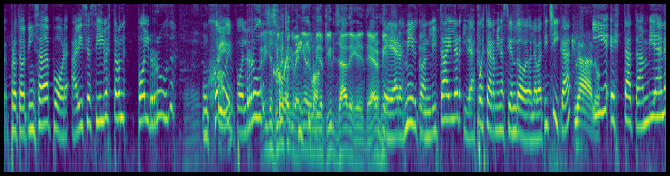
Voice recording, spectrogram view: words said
eh, protagonizada por Alicia Silverstone, Paul Rudd, un joven Paul Rudd. Alicia Silvestre que venía de un Jovencísimo. videoclip ya de, de Aerosmith. de Aerosmith con Liv Tyler y después termina siendo la batichica. Claro. Y está también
